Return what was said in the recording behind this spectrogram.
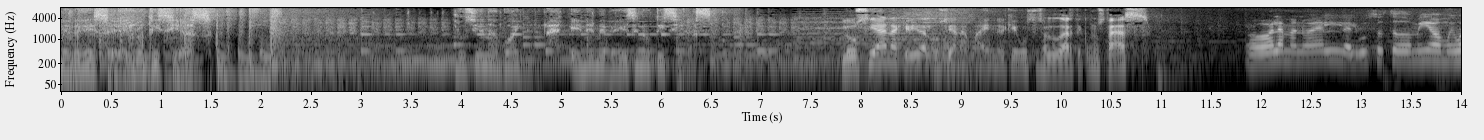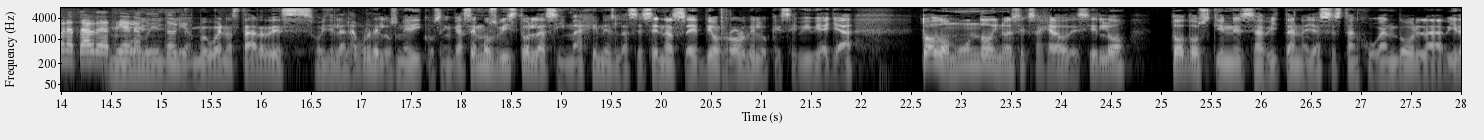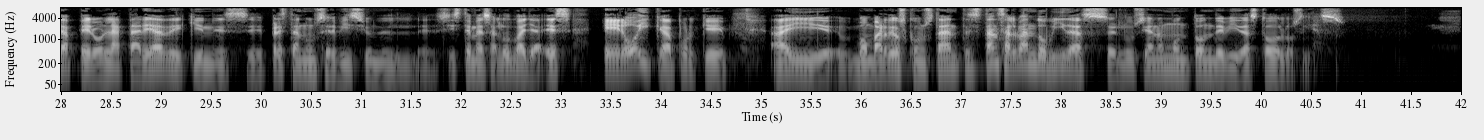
MBS Noticias. Luciana Weiner en MBS Noticias. Luciana, querida Luciana Weiner, qué gusto saludarte, ¿cómo estás? Hola Manuel, el gusto es todo mío. Muy buena tarde a ti en el auditorio. Muy buenas tardes. Oye, la labor de los médicos en gas. Hemos visto las imágenes, las escenas eh, de horror de lo que se vive allá. Todo mundo, y no es exagerado decirlo, todos quienes habitan allá se están jugando la vida, pero la tarea de quienes eh, prestan un servicio en el eh, sistema de salud, vaya, es heroica porque hay eh, bombardeos constantes, están salvando vidas, Luciana, un montón de vidas todos los días.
